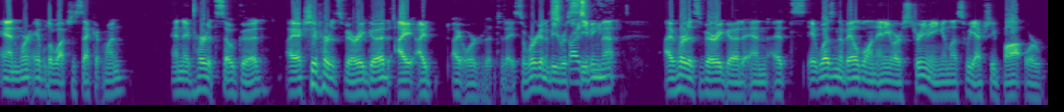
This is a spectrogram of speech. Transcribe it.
and weren't able to watch the second one, and they've heard it's so good. I actually heard it's very good. I I, I ordered it today, so we're going to be receiving that. I've heard it's very good, and it's it wasn't available on any of our streaming unless we actually bought or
